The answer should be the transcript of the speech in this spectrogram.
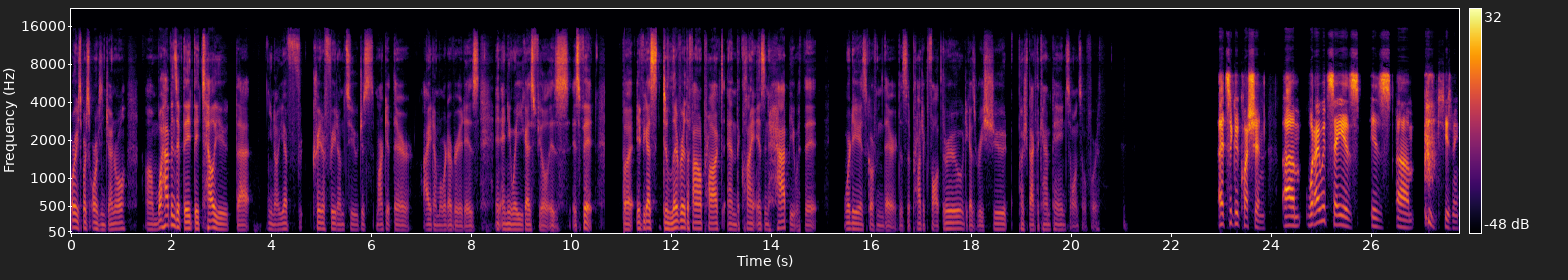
or esports orgs in general. Um, what happens if they, they tell you that you know you have f- creative freedom to just market their item or whatever it is in any way you guys feel is is fit? But if you guys deliver the final product and the client isn't happy with it, where do you guys go from there? Does the project fall through? Do you guys reshoot, push back the campaign, so on and so forth? It's a good question. Um, what I would say is is um, excuse me,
